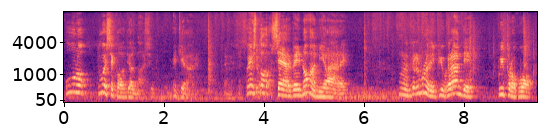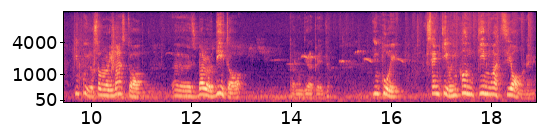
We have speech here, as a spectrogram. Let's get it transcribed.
uno, due secondi al massimo e tirare. Questo serve non a mirare, uno, uno dei più grandi qui pro quo, in cui io sono rimasto eh, sbalordito, per non dire peggio, in cui sentivo in continuazione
